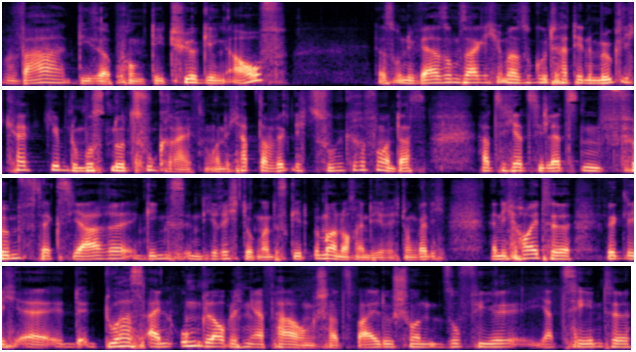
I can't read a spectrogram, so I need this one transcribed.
war dieser Punkt. Die Tür ging auf das Universum, sage ich immer so gut, hat dir eine Möglichkeit gegeben, du musst nur zugreifen. Und ich habe da wirklich zugegriffen und das hat sich jetzt die letzten fünf, sechs Jahre ging es in die Richtung und es geht immer noch in die Richtung. Wenn ich, wenn ich heute wirklich, äh, du hast einen unglaublichen Erfahrungsschatz, weil du schon so viel Jahrzehnte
